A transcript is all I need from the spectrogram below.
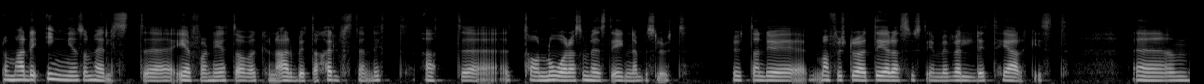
de hade ingen som helst eh, erfarenhet av att kunna arbeta självständigt, att eh, ta några som helst egna beslut. Utan det, man förstår att deras system är väldigt hierarkiskt. Ehm,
